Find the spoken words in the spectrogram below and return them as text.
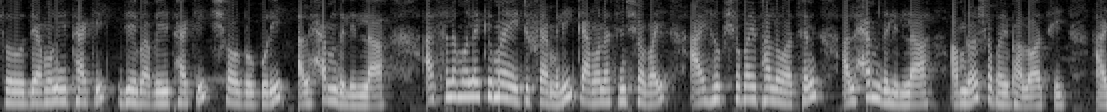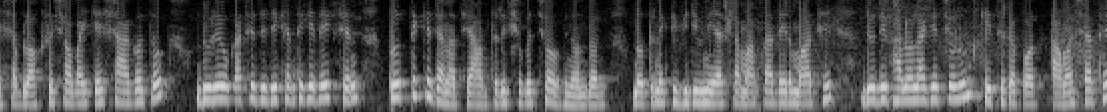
সো যেমনই থাকি, যেভাবেই থাকি, সর্বোপরি আলহামদুলিল্লাহ। আসসালামু আলাইকুম, মাই টু ফ্যামিলি, কেমন আছেন সবাই? আই হোপ সবাই ভালো আছেন। আলহামদুলিল্লাহ, আমরাও সবাই ভালো আছি। আয়শা ব্লগসে সবাইকে স্বাগত। দূরেও কাছে যে যেখান থেকে দেখছেন, প্রত্যেককে জানাচ্ছি আন্তরিক শুভেচ্ছা অভিনন্দন। নতুন একটি ভিডিও নিয়ে আসলাম আপনাদের মাঝে। যদি ভালো লাগে, চলুন কিছুটা পথ আমার সাথে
